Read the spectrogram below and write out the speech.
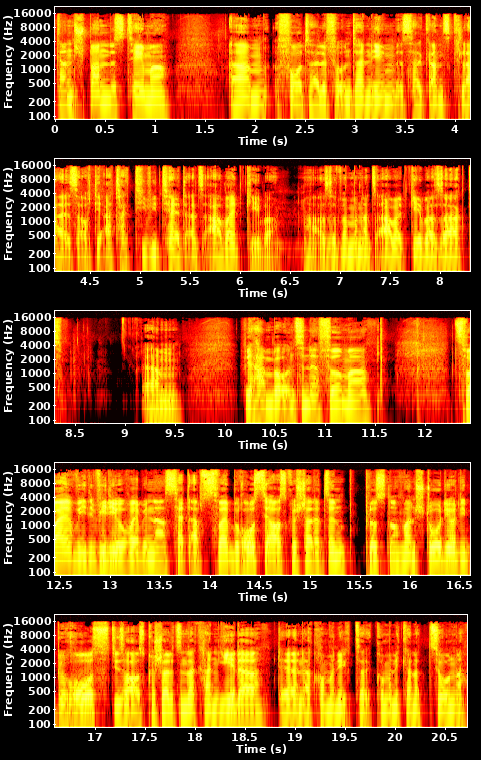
Ganz spannendes Thema. Ähm, Vorteile für Unternehmen ist halt ganz klar, ist auch die Attraktivität als Arbeitgeber. Also wenn man als Arbeitgeber sagt, ähm, wir haben bei uns in der Firma zwei Video-Webinar-Setups, zwei Büros, die ausgestattet sind, plus nochmal ein Studio. Die Büros, die so ausgestattet sind, da kann jeder, der in der Kommunika Kommunikation nach,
